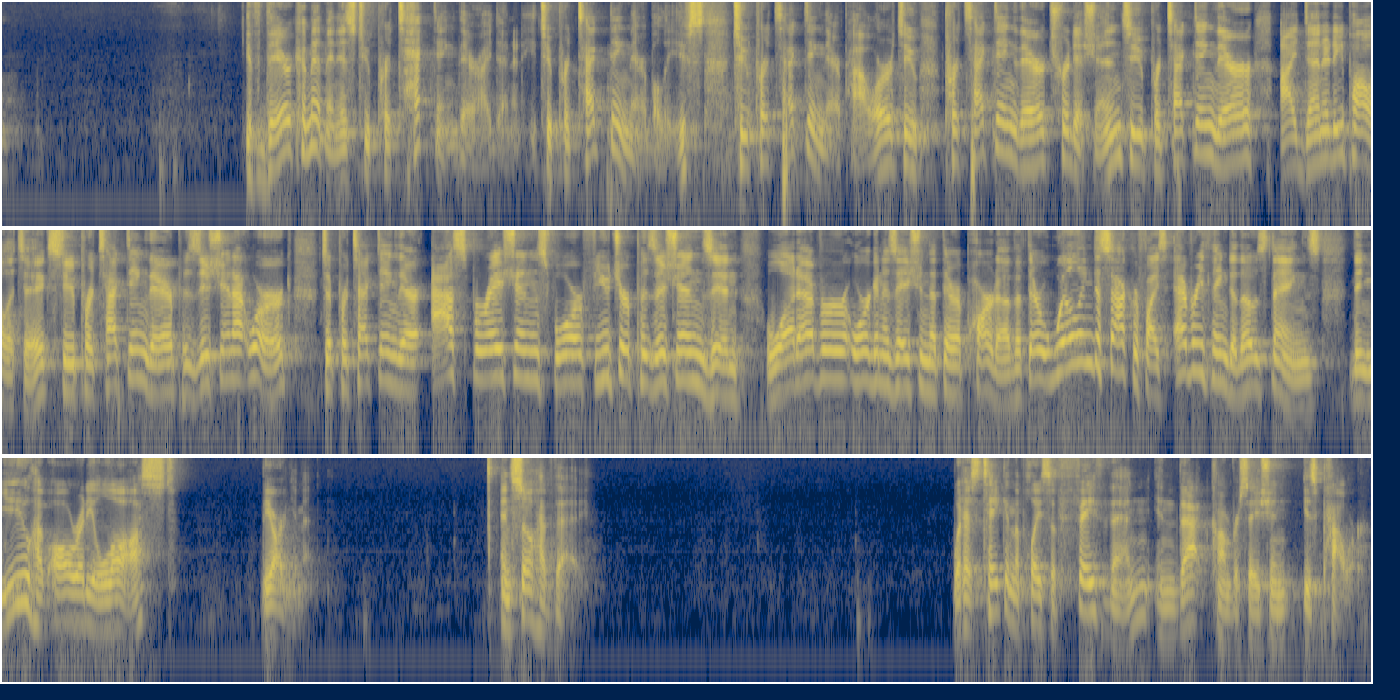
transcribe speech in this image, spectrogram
their commitment is to protecting their identity, to protecting their beliefs, to protecting their power, to protecting their tradition, to protecting their identity politics, to protecting their position at work, to protecting their aspirations for future positions in whatever organization that they're a part of, if they're willing to sacrifice everything to those things, then you have already lost the argument and so have they. What has taken the place of faith then in that conversation is power.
